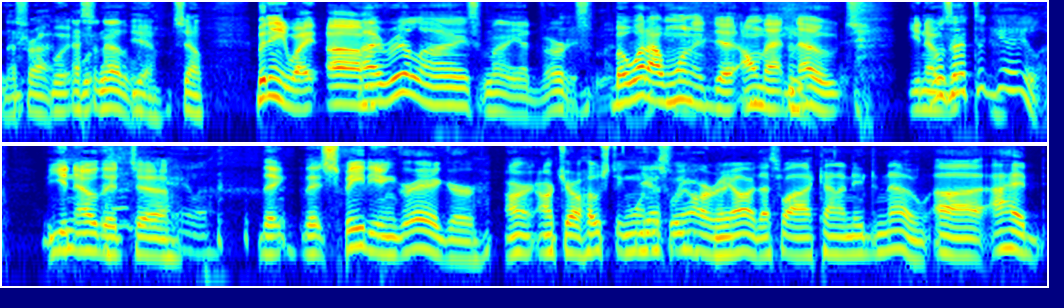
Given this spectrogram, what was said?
that's right. W- That's w- another one. Yeah. So, but anyway, um, I realize my advertisement. But what I wanted to, on that note, you know, Was that the gala? You know that uh, that that Speedy and Greg are aren't, aren't y'all hosting one Yes, this week? we are. We are. That's why I kind of need to know. Uh, I had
